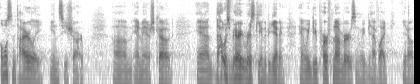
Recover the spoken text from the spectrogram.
almost entirely in C Sharp um, and managed code. And that was very risky in the beginning. And we do perf numbers and we have like, you know,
